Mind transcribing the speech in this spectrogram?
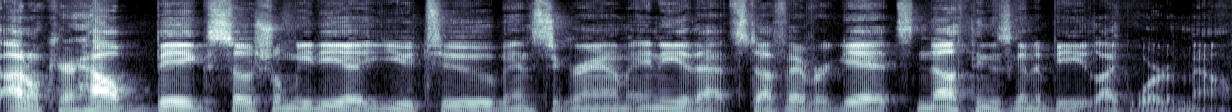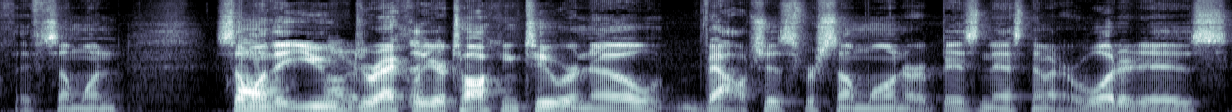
I don't care how big social media, YouTube, Instagram, any of that stuff ever gets. Nothing's going to be like word of mouth. If someone someone Oh, that you 100%. directly are talking to or know vouches for someone or a business, no matter what it is,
